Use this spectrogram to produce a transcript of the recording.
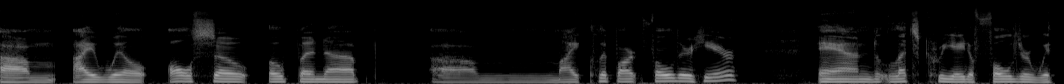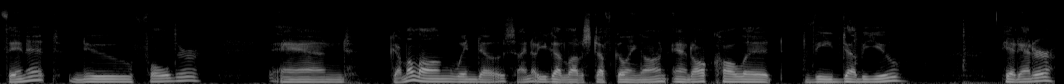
Um, I will also open up um, my clip art folder here and let's create a folder within it. New folder and come along, Windows. I know you got a lot of stuff going on, and I'll call it VW. Hit enter,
